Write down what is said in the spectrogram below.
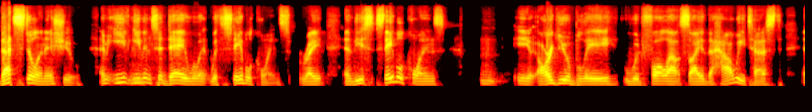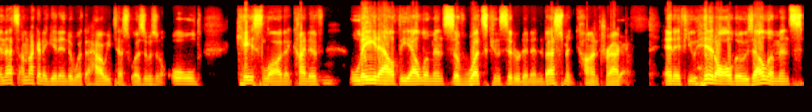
that's still an issue. I mean ev- Mhm. even today with, with stable coins right? And these stable coins know, arguably would fall outside the Howey test. And that's i'm not going to get into what the Howey test was. It was an old case law that kind of Mhm. laid out the elements of what's considered an investment contract. And if you hit all those elements,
